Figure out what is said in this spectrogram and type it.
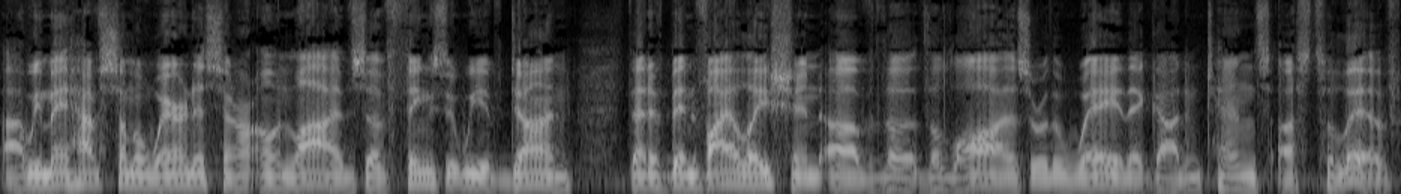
Uh, we may have some awareness in our own lives of things that we have done that have been violation of the, the laws or the way that God intends us to live.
